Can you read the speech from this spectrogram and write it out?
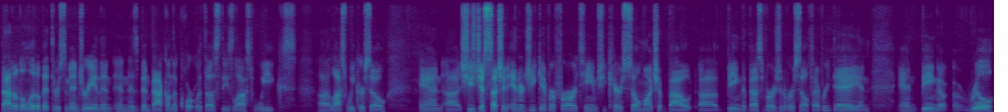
battled a little bit through some injury, and then and has been back on the court with us these last weeks, uh, last week or so. And uh, she's just such an energy giver for our team. She cares so much about uh, being the best version of herself every day, and and being a, a real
